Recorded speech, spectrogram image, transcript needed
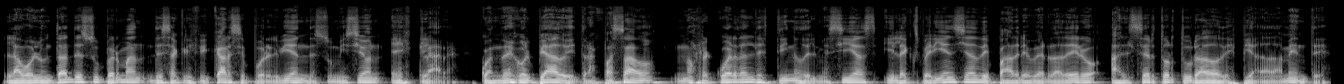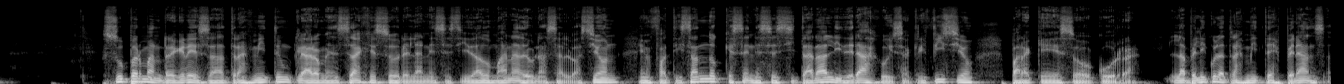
La voluntad de Superman de sacrificarse por el bien de su misión es clara. Cuando es golpeado y traspasado, nos recuerda el destino del Mesías y la experiencia de Padre verdadero al ser torturado despiadadamente. Superman regresa, transmite un claro mensaje sobre la necesidad humana de una salvación, enfatizando que se necesitará liderazgo y sacrificio para que eso ocurra. La película transmite esperanza,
